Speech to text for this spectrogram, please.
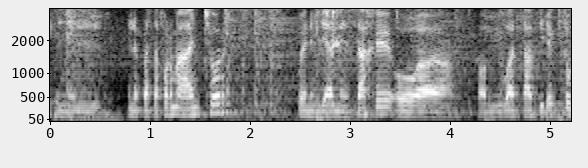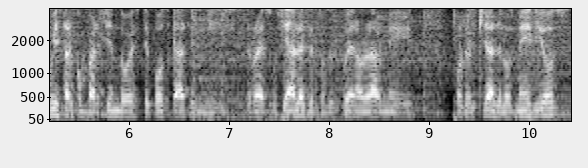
en, el, en, la plataforma Anchor. Pueden enviar mensaje o a, a, mi WhatsApp directo. Voy a estar compartiendo este podcast en mis redes sociales, entonces pueden hablarme por cualquiera de los medios.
